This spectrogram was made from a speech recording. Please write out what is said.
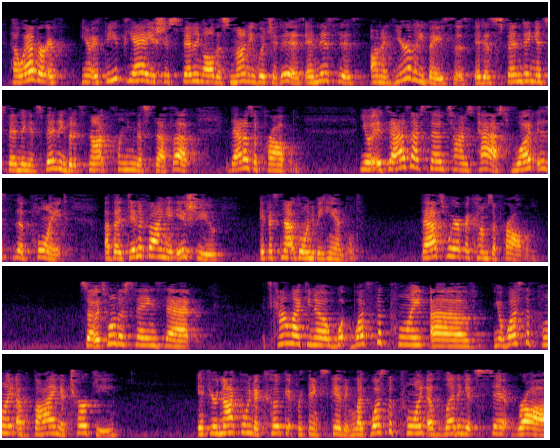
However, if, you know, if the EPA is just spending all this money, which it is, and this is on a yearly basis, it is spending and spending and spending, but it's not cleaning this stuff up, that is a problem. You know, it's as I've said times past, what is the point of identifying an issue if it's not going to be handled. That's where it becomes a problem. So it's one of those things that it's kind of like, you know, what, what's the point of, you know, what's the point of buying a turkey if you're not going to cook it for Thanksgiving? Like, what's the point of letting it sit raw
